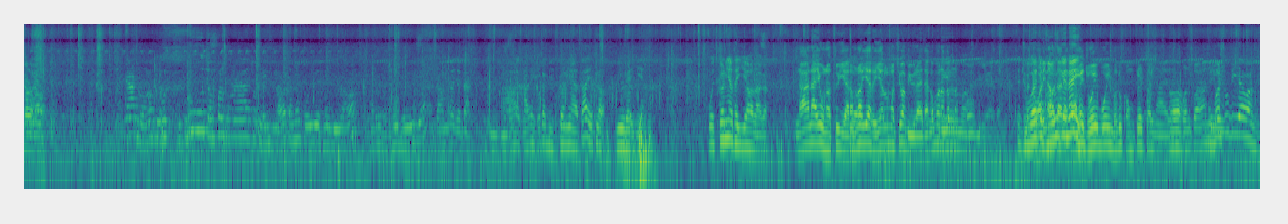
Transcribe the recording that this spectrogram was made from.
ચાલો તમને ખાલી ખોટા બિસ્કણિયા હતા એટલે બીવરાઈ ગયા. પોચકણિયા થઈ ગયા લાગે. ના ના એવું નતું યાર. હમણાં યાર રિયલમાં કેવા બીવરાય હતા ખબર તમને? તો જોવાય તો ખરું કે રહેતા. અમે નહીં જોઈ બોઈને બધું કમ્પ્લીટ કરીને આયા પણ તો આ ને બસ શું બી આવવાનું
